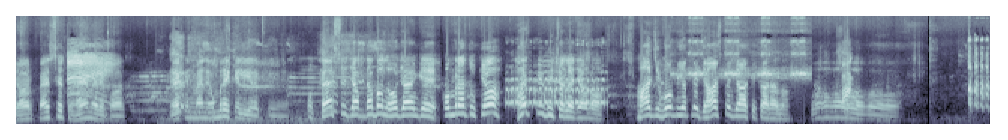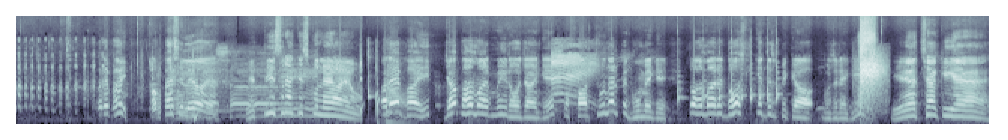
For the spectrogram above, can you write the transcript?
यार पैसे तो हैं मेरे पास। लेकिन मैंने उम्रे के लिए रखी हैं। वो पैसे जब डबल हो जाएँगे उम्र तो क्या? हज पे भी चले जाना। हाँ जी वो भी अपने जहाज़ पे जाके कराना। अरे भाई हम पैसे ले आए ये तीसरा किसको ले आए हो? अरे भाई जब हम अमीर हो जाएँगे तो फॉर्चूनर पे घूमेंगे तो हमारे दोस्त के दिल पे क्या गुजरेगी? ये अच्छा किया है।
